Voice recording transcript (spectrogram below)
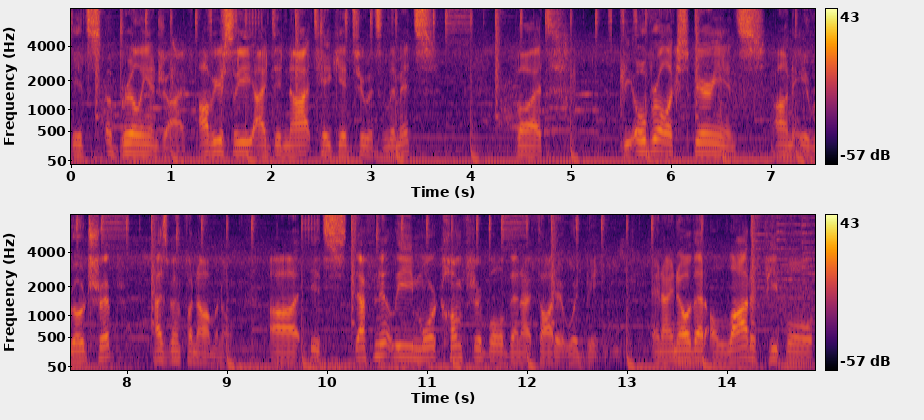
it's a brilliant drive. Obviously, I did not take it to its limits, but the overall experience on a road trip has been phenomenal. Uh, it's definitely more comfortable than I thought it would be. And I know that a lot of people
